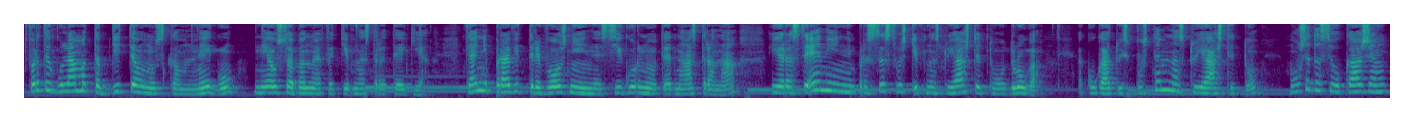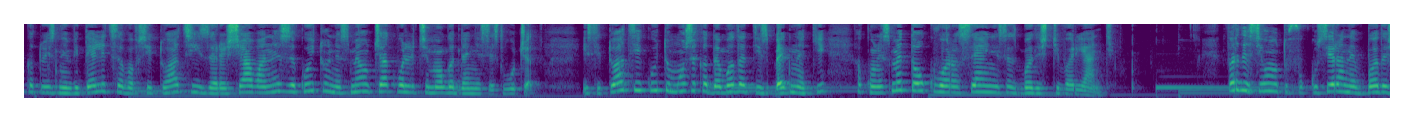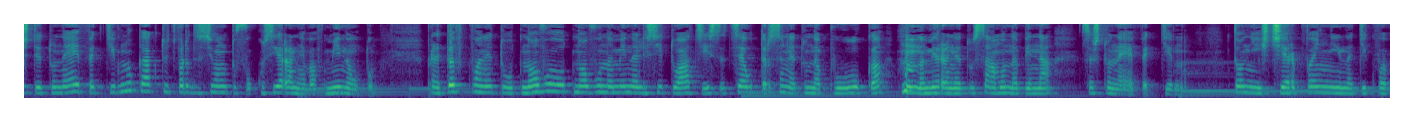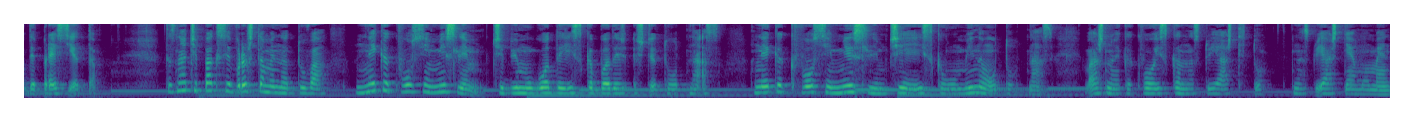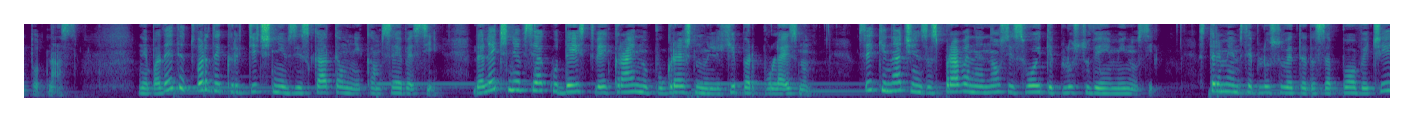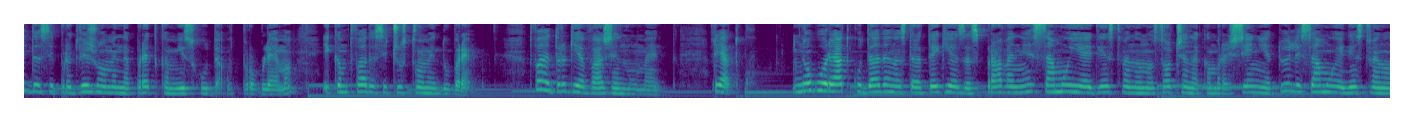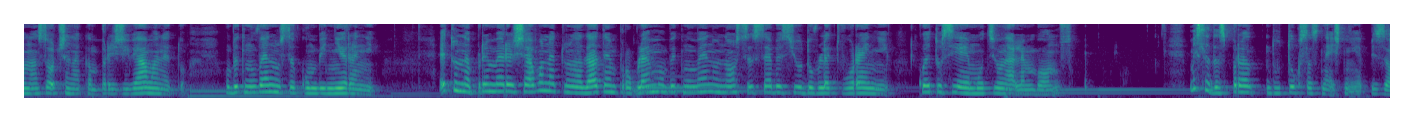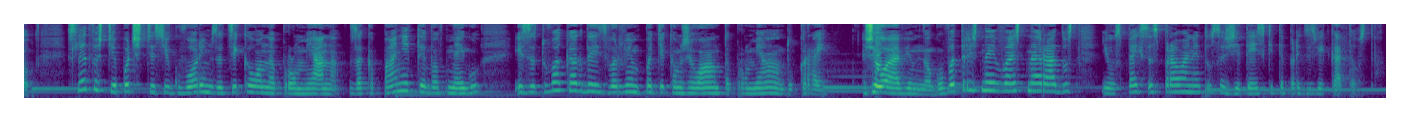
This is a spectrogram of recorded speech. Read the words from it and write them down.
Твърде голямата бдителност към него не е особено ефективна стратегия. Тя ни прави тревожни и несигурни от една страна и разсеяни и неприсъстващи в настоящето от друга. А когато изпуснем настоящето, може да се окажем като изневиделица в ситуации за решаване, за които не сме очаквали, че могат да ни се случат. И ситуации, които можеха да бъдат избегнати, ако не сме толкова разсеяни с бъдещи варианти. Твърде силното фокусиране в бъдещето не е ефективно, както и твърде силното фокусиране в миналото. Предъвкването отново и отново на минали ситуации с цел търсенето на полука, но намирането само на вина също не е ефективно. То ни изчерпва и ни натиква в депресията. Та значи пак се връщаме на това. Не какво си мислим, че би могло да иска бъдещето от нас. Не какво си мислим, че е искало миналото от нас. Важно е какво иска настоящето, настоящия момент от нас. Не бъдете твърде критични и взискателни към себе си. Далеч не всяко действие е крайно погрешно или хиперполезно. Всеки начин за справяне носи своите плюсове и минуси. Стремим се плюсовете да са повече и да се предвижваме напред към изхода от проблема и към това да се чувстваме добре. Това е другия важен момент. Рядко, много рядко дадена стратегия за справяне само и е единствено насочена към решението или само единствено насочена към преживяването. Обикновено са комбинирани. Ето, например, решаването на даден проблем обикновено носи със себе си удовлетворение, което си е емоционален бонус. Мисля да спра до тук с днешния епизод. Следващия път ще си говорим за цикъла на промяна, за капаните в него и за това как да извървим пътя към желаната промяна до край. Желая ви много вътрешна и външна радост и успех с справянето с житейските предизвикателства.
